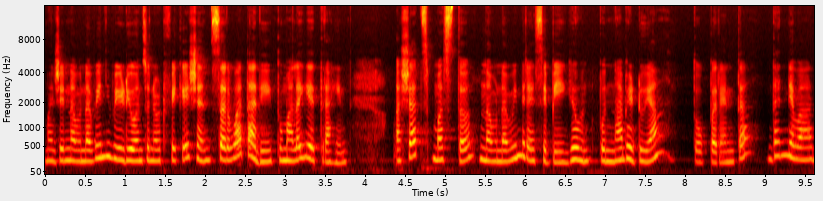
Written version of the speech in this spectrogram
म्हणजे नवनवीन व्हिडिओचं नोटिफिकेशन सर्वात आधी तुम्हाला येत राहील. अशाच मस्त नवनवीन रेसिपी घेऊन पुन्हा भेटूया. तोपर्यंत धन्यवाद.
